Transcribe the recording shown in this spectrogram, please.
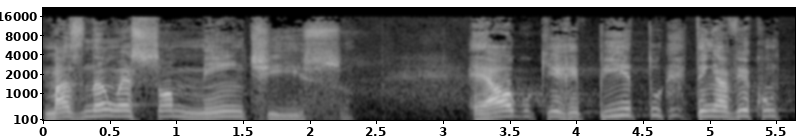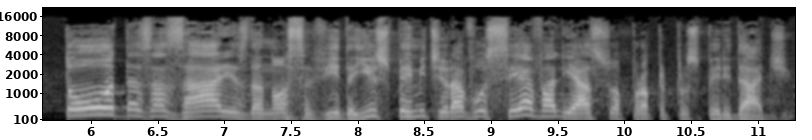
Mas não é somente isso. É algo que, repito, tem a ver com todas as áreas da nossa vida, e isso permitirá você avaliar a sua própria prosperidade.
